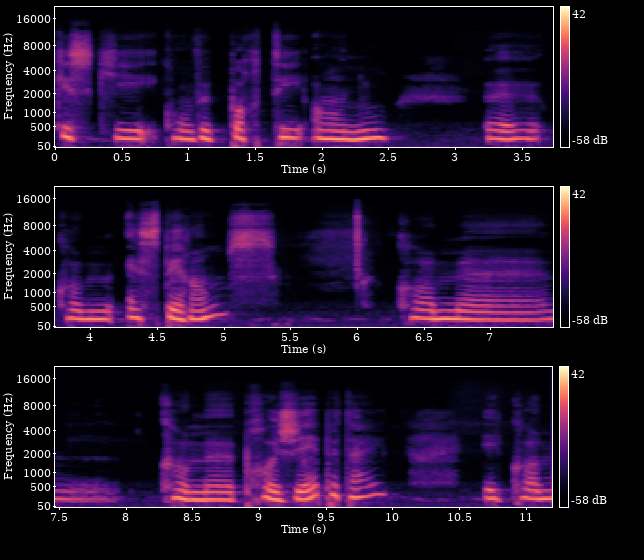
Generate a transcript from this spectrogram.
Qu'est-ce qui est, qu'on veut porter en nous euh, comme espérance, comme, euh, comme projet peut-être, et comme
